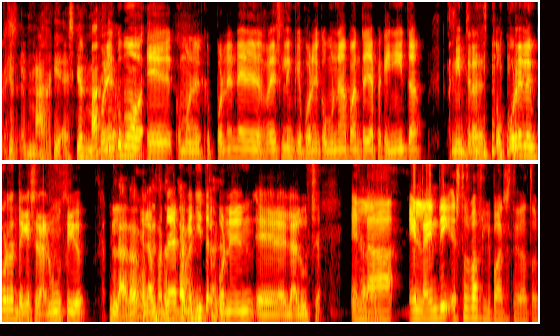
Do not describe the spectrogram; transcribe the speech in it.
Es que es magia, es que es magia. Ponen como, magia. eh, como en el que ponen en el wrestling, que ponen como una pantalla pequeñita, mientras ocurre lo importante que es el anuncio. Claro. En la pantalla pequeñita ponen eh, la lucha. En Claro. la, en la Indy, esto os va a flipar este dato.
